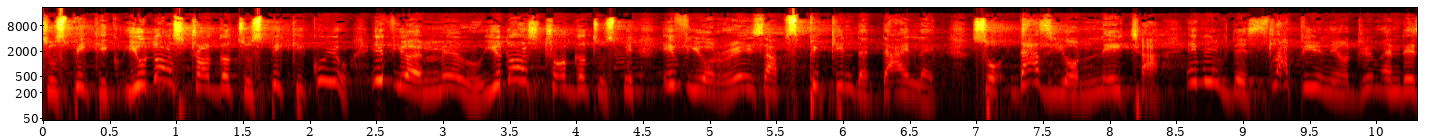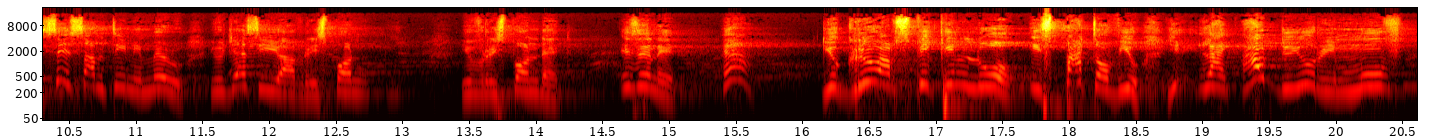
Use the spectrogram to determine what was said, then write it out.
to speak Kikuyu. You don't struggle to speak Kikuyu. If you're a Meru, you don't struggle to speak. If you're raised up speaking the dialect. So that's your nature. Even if they slap you in your dream and they say something in Meru, you just see you have respond, you've responded. Isn't it? Yeah. You grew up speaking Luo. It's part of you. you. Like, how do you remove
